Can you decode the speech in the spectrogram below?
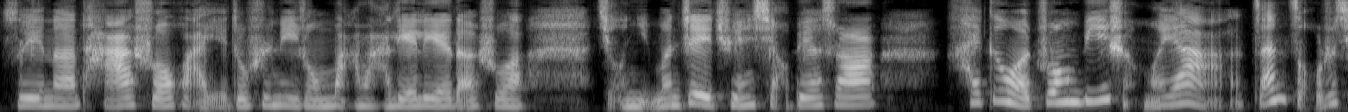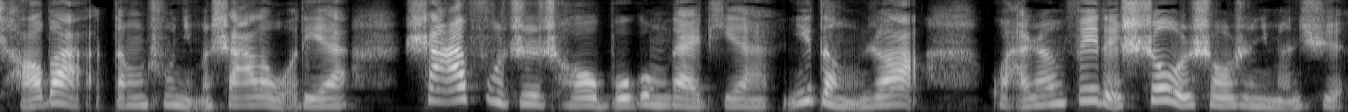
所以呢，他说话也就是那种骂骂咧咧的，说：“就你们这群小瘪三儿，还跟我装逼什么呀？咱走着瞧吧。当初你们杀了我爹，杀父之仇不共戴天。你等着，寡人非得收拾收拾你们去，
